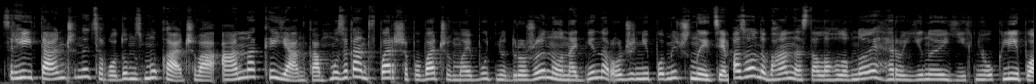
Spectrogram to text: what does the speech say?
Сергій Танчинець родом з Мукачева, Анна Киянка. Музикант вперше побачив майбутню дружину на дні народженні помічниці. А згодом Ганна стала головною героїною їхнього кліпу.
